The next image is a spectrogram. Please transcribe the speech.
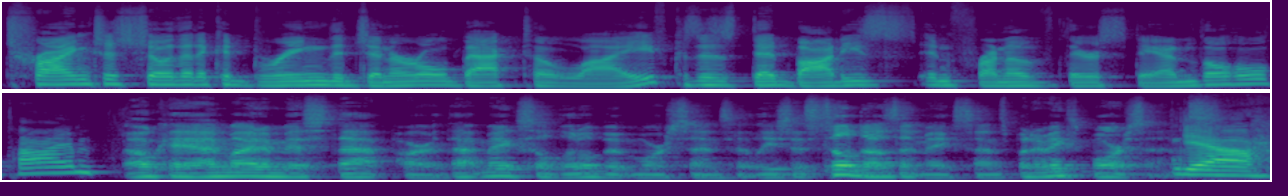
trying to show that it could bring the general back to life because his dead body's in front of their stand the whole time. Okay, I might have missed that part. That makes a little bit more sense, at least. It still doesn't make sense, but it makes more sense. Yeah,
